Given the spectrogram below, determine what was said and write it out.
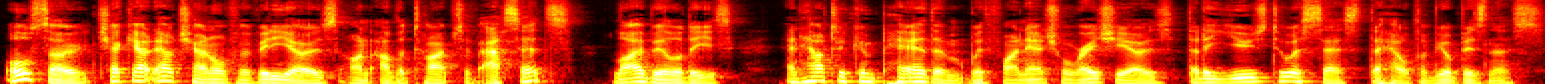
Also, check out our channel for videos on other types of assets, liabilities, and how to compare them with financial ratios that are used to assess the health of your business.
